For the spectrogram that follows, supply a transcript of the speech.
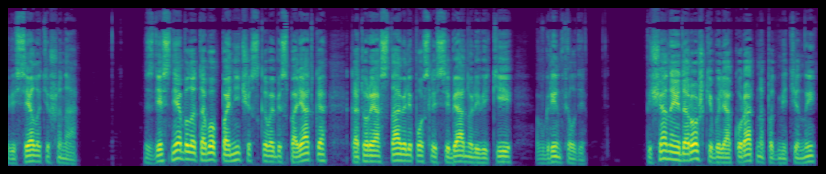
висела тишина. Здесь не было того панического беспорядка, который оставили после себя нулевики в Гринфилде. Песчаные дорожки были аккуратно подметены,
